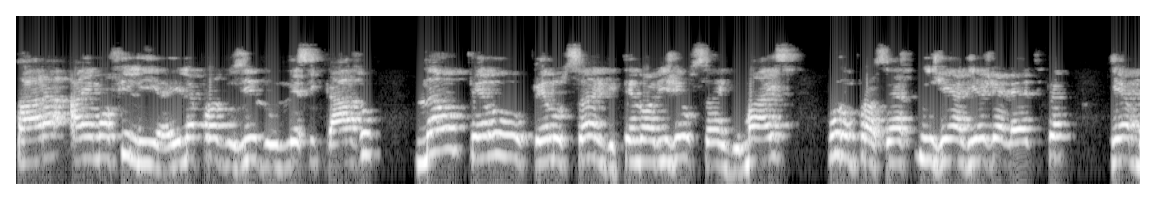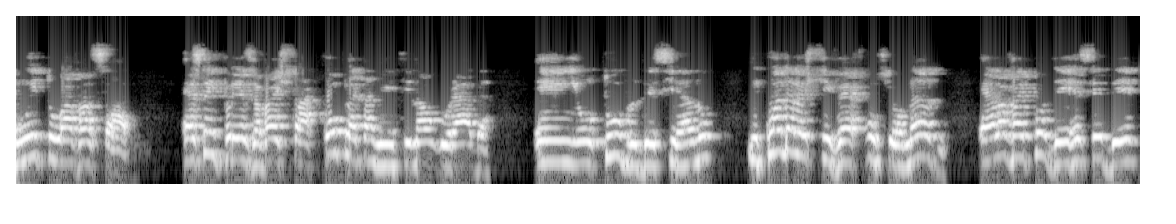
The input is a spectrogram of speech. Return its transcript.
para a hemofilia. Ele é produzido, nesse caso, não pelo, pelo sangue, tendo origem o sangue, mas por um processo de engenharia genética que é muito avançado. Essa empresa vai estar completamente inaugurada em outubro desse ano e quando ela estiver funcionando, ela vai poder receber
